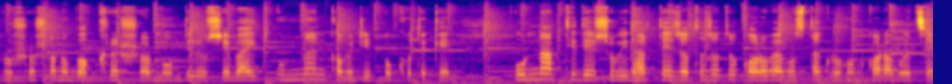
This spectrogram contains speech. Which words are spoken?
প্রশাসন ও বক্রেশ্বর মন্দির ও সেবায়ত উন্নয়ন কমিটির পক্ষ থেকে পুণ্যার্থীদের সুবিধার্থে যথাযথ কর ব্যবস্থা গ্রহণ করা হয়েছে।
